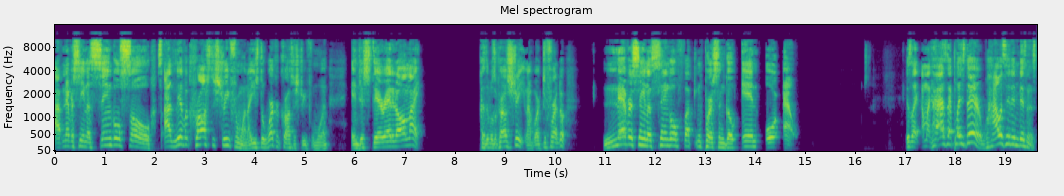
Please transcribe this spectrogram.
I've never seen a single soul. So I live across the street from one. I used to work across the street from one and just stare at it all night because it was across the street and I worked the front door. Never seen a single fucking person go in or out. It's like, I'm like, how's that place there? How is it in business?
